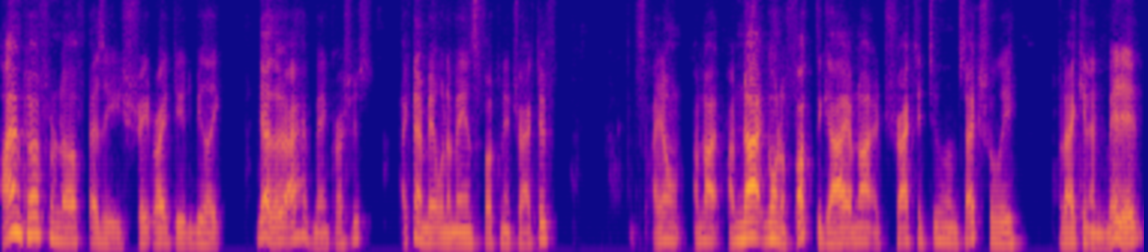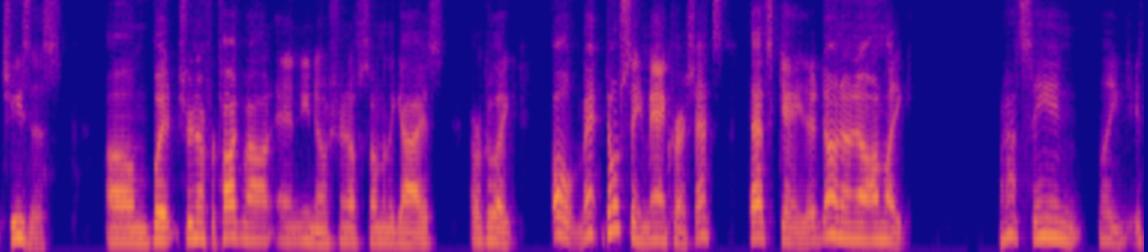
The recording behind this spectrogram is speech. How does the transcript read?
I'm comfortable enough as a straight right dude to be like, yeah, I have man crushes. I can admit when a man's fucking attractive. I don't, I'm not, I'm not going to fuck the guy. I'm not attracted to him sexually, but I can admit it. Jesus. Um, but sure enough, we're talking about, and you know, sure enough, some of the guys are like, oh man, don't say man crush. That's that's gay. No, no, no. I'm like, we're not saying like it,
